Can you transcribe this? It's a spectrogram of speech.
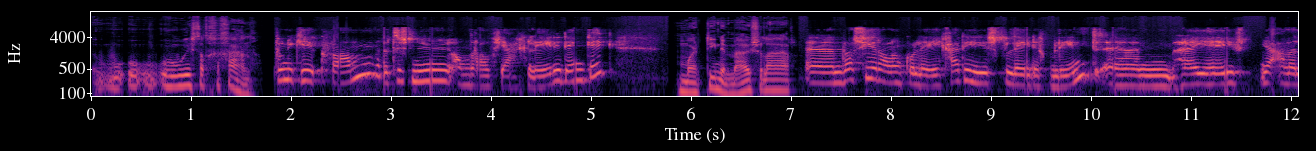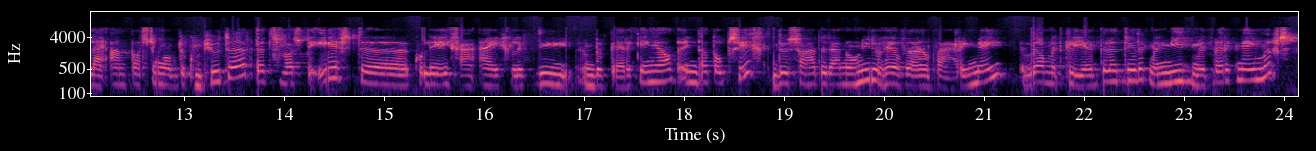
hoe, hoe is dat gegaan? Toen ik hier kwam, dat is nu anderhalf jaar geleden denk ik Martine Muiselaar. Uh, was hier al een collega, die is volledig blind. Uh, hij heeft ja, allerlei aanpassingen op de computer. Dat was de eerste collega eigenlijk die een beperking had in dat opzicht. Dus ze hadden daar nog niet zo heel veel ervaring mee. Wel met cliënten natuurlijk, maar niet met werknemers.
